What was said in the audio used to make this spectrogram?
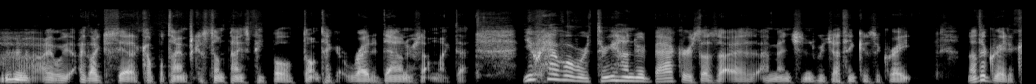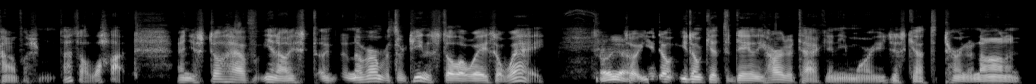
Mm-hmm. Uh, I, would like to say that a couple times because sometimes people don't take it, write it down or something like that. You have over 300 backers, as I, I mentioned, which I think is a great, another great accomplishment. That's a lot, and you still have, you know, uh, November 13 is still a ways away. Oh yeah. So you don't you don't get the daily heart attack anymore. You just got to turn it on and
